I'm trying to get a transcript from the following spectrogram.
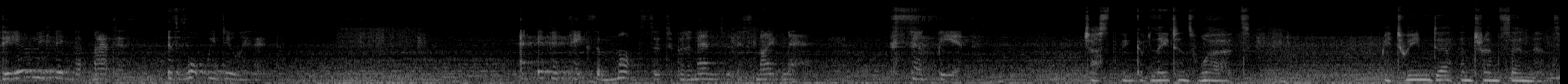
The only thing that matters is what we do with it. If it takes a monster to put an end to this nightmare, so be it. Just think of Leighton's words. Between death and transcendence,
